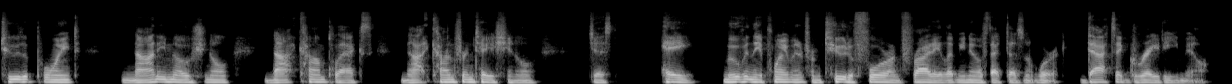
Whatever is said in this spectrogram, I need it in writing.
to the point, non emotional, not complex, not confrontational. Just, hey, moving the appointment from two to four on Friday. Let me know if that doesn't work. That's a great email.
